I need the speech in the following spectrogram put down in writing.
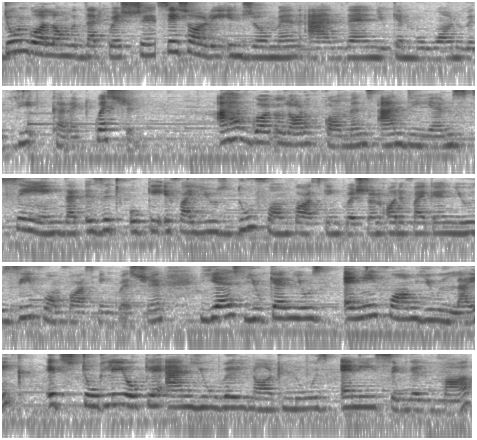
Don't go along with that question. Say sorry in German and then you can move on with the correct question. I have got a lot of comments and DMs saying that is it okay if I use du form for asking question or if I can use Sie form for asking question. Yes, you can use any form you like. It's totally okay and you will not lose any single mark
